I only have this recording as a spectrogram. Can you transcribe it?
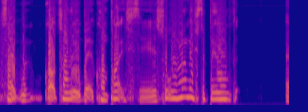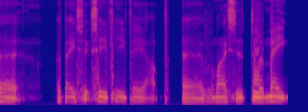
So we've got to a little bit of complexity here, so we managed to build uh, a basic CPP app. Uh, we managed to do a make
